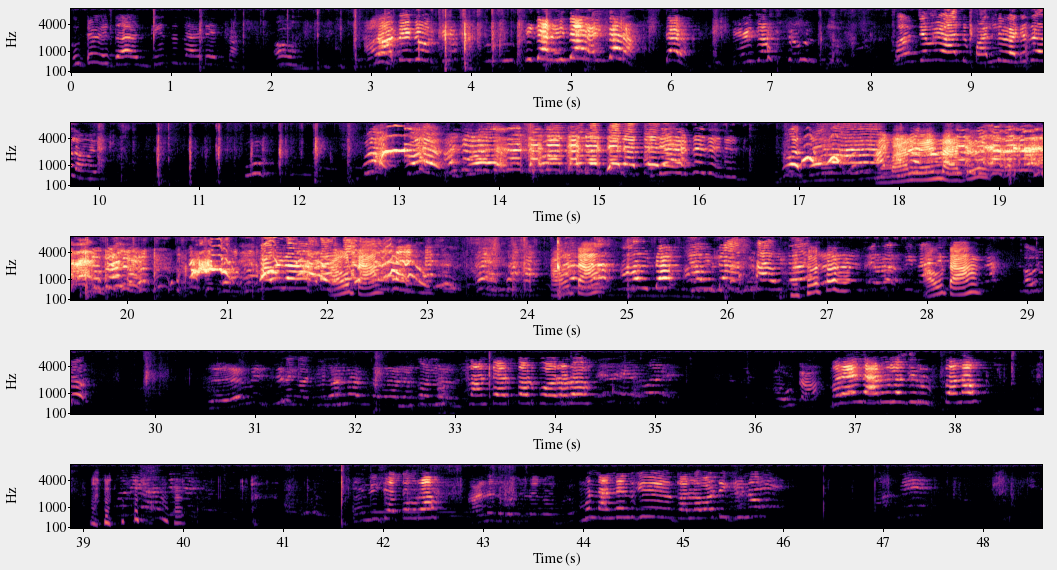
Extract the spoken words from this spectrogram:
గుట్ట గీత దాటేస్తా కొంచెమే అది పళ్ళు పెడతాను మరి బాగా ఏంది అటు అవుటా అవుటా అవుటా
